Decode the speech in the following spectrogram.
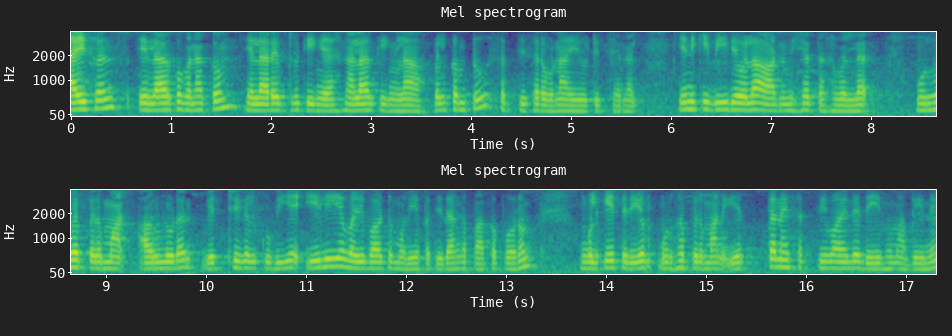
ஹாய் ஃப்ரெண்ட்ஸ் எல்லாருக்கும் வணக்கம். எல்லோரும் எப்படி இருக்கீங்க? நல்லா இருக்கீங்களா? Welcome to Sakthi Saravana YouTube channel. இன்றைக்கி வீடியோவில் ஆன்மீக தகவலில். முருகப்பெருமான் அருளுடன் வெற்றிகள் குவிய எளிய வழிபாட்டு முறையை பற்றி தாங்க பார்க்க போகிறோம் உங்களுக்கே தெரியும் முருகப்பெருமான் எத்தனை சக்தி வாய்ந்த தெய்வம் அப்படின்னு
